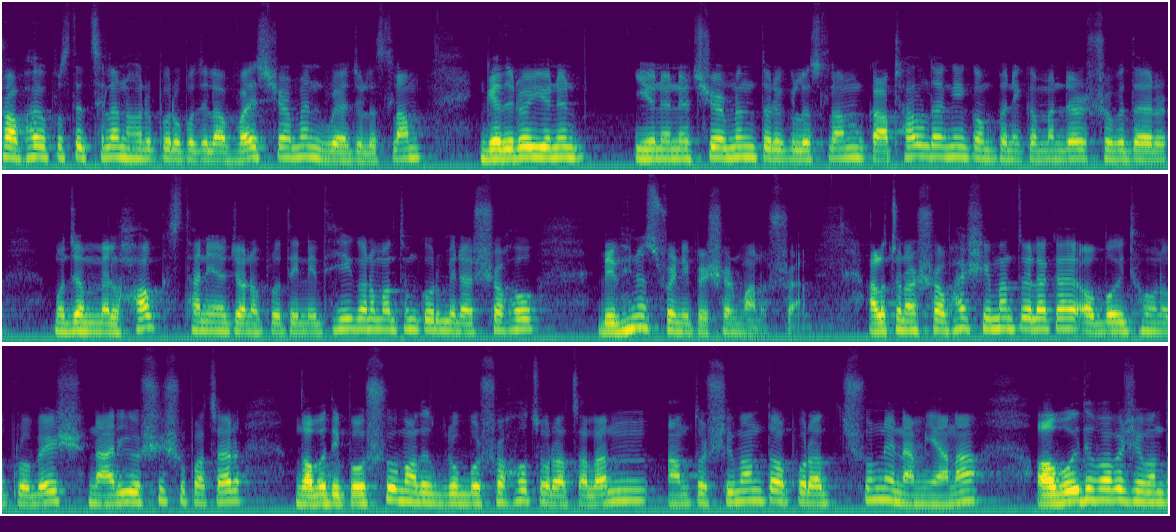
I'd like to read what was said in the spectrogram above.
সভায় উপস্থিত ছিলেন Haripur upazila vice chairman Riazul Islam, Gedura union ইউনিয়নের chairman Tarikul Islam Kanthaldangi company commander subedar Mozammel Haque, স্থানীয় জনপ্রতিনিধি, গণমাধ্যম কর্মীরা সহ বিভিন্ন শ্রেণি পেশার মানুষরা। আলোচনার সভায় সীমান্ত এলাকায় অবৈধ অনুপ্রবেশ, নারী ও শিশু পাচার, গবাদি পশু, মাদকদ্রব্য সহ চোরাচালান, আন্তঃসীমান্ত অপরাধ শূন্যে নামিয়ে আনা, অবৈধভাবে সীমান্ত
